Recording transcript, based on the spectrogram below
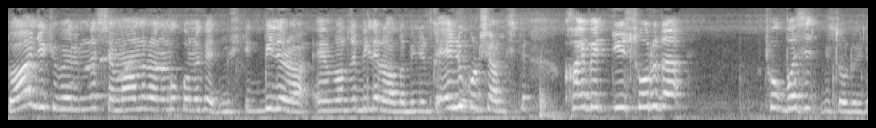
Daha önceki bölümde Semanur Hanım'ı konuk etmiştik. 1 lira, en fazla 1 lira alabilirdi. 50 kuruş almıştı. Kaybettiği soru da çok basit bir soruydu.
